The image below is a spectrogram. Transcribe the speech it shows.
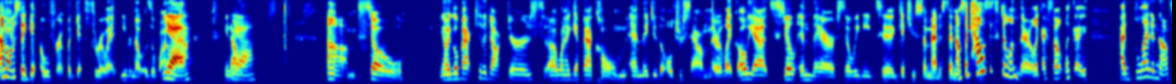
i don't want to say get over it but get through it even though it was a while yeah. back, you know? Yeah. Um so you know, I go back to the doctors uh, when I get back home and they do the ultrasound. They're like, oh, yeah, it's still in there. So we need to get you some medicine. I was like, how is it still in there? Like, I felt like I had bled enough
